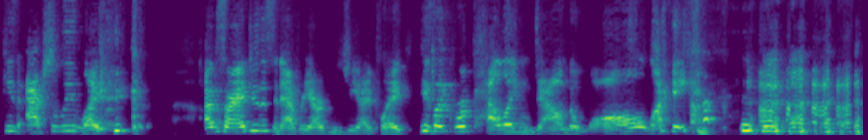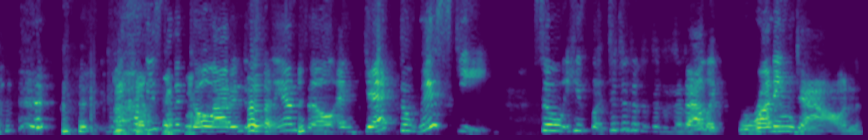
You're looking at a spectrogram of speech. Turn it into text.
he's actually like i'm sorry i do this in every rpg i play he's like repelling down the wall like because he's going to go out into the landfill and get the whiskey. So he's like, like running down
